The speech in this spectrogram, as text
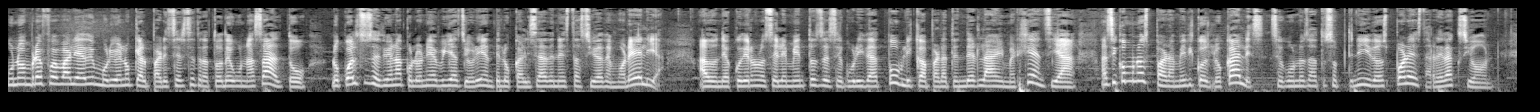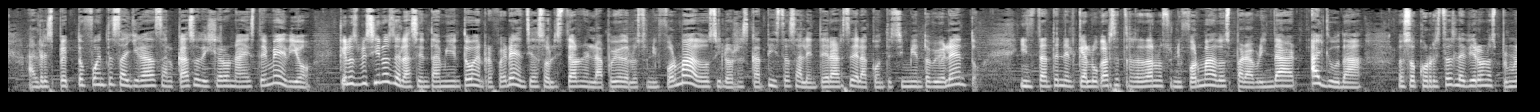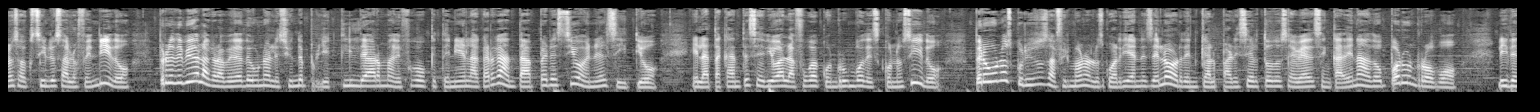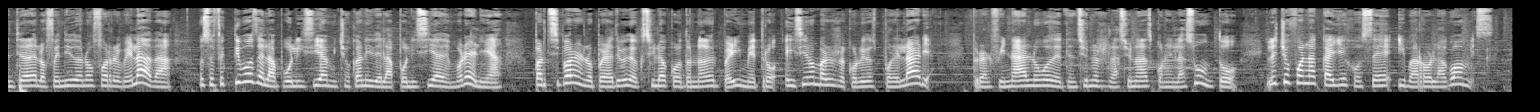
Un hombre fue baleado y murió en lo que al parecer se trató de un asalto, lo cual sucedió en la colonia Villas de Oriente, localizada en esta ciudad de Morelia, a donde acudieron los elementos de seguridad pública para atender la emergencia, así como unos paramédicos locales, según los datos obtenidos por esta redacción. Al respecto, fuentes allegadas al caso dijeron a este medio que los vecinos del asentamiento en referencia solicitaron el apoyo de los uniformados y los rescatistas al enterarse del acontecimiento violento, instante en el que al lugar se trasladaron los uniformados para brindar ayuda. Los socorristas le dieron los primeros auxilios al ofendido, pero debido a la gravedad de una lesión de proyectil de arma de fuego que tenía en la garganta, pereció en el sitio. El atacante se dio a la fuga con rumbo desconocido, pero unos curiosos afirmaron a los guardianes del orden que al parecer todo se había desencadenado por un robo. La identidad del ofendido no fue revelada. Los efectivos de la policía Michoacán y de la policía de Morelia participaron en el operativo de auxilio acordonado del perímetro e hicieron varios recorridos por el área, pero al final no hubo detenciones relacionadas con el asunto. El hecho fue en la calle José Ibarrola Gómez. promise.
